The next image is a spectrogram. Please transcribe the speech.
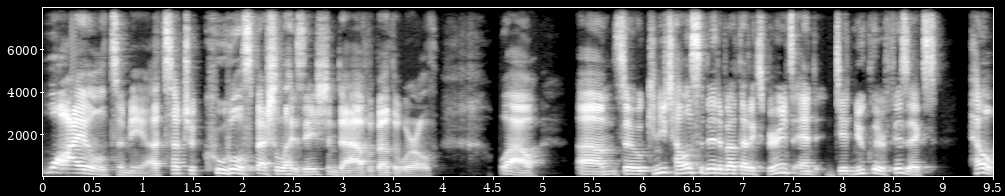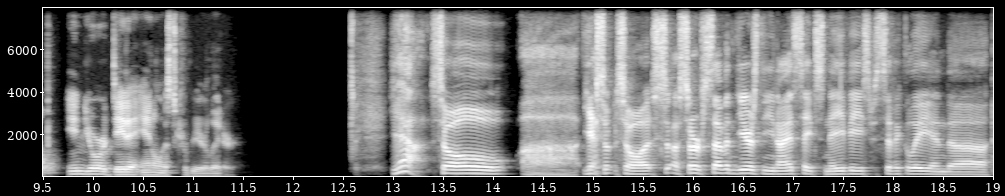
wild to me. That's such a cool specialization to have about the world. Wow. Um, so, can you tell us a bit about that experience? And did nuclear physics help in your data analyst career later? Yeah. So, uh, yeah. So, so I served seven years in the United States Navy, specifically in the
